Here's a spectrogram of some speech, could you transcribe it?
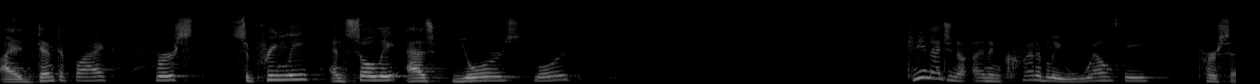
I identify first, supremely, and solely as yours, Lord. Can you imagine an incredibly wealthy person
